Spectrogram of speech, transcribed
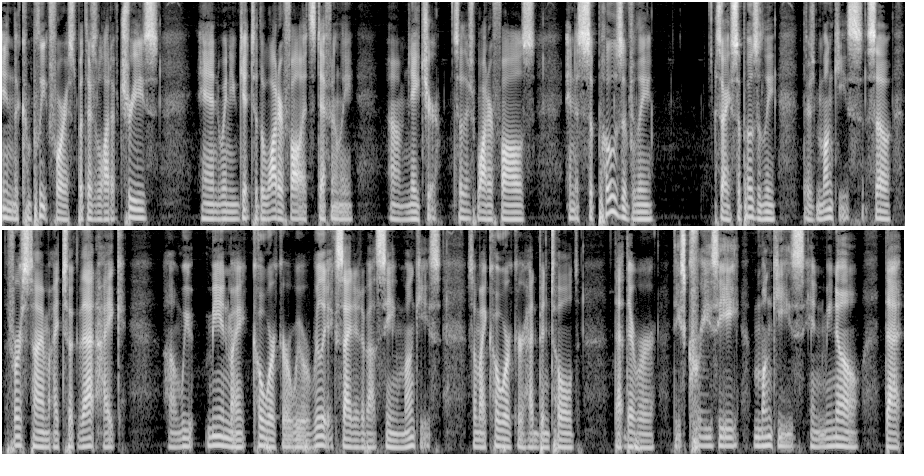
in the complete forest, but there's a lot of trees. And when you get to the waterfall, it's definitely um, nature. So there's waterfalls, and supposedly, sorry, supposedly there's monkeys. So the first time I took that hike, um, we, me and my coworker, we were really excited about seeing monkeys. So my coworker had been told that there were these crazy monkeys in Mino that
